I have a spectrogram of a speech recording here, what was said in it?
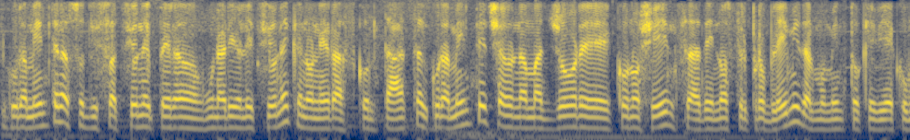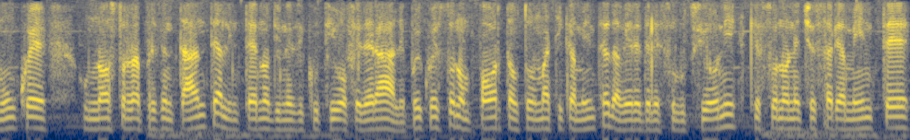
Sicuramente la soddisfazione per una rielezione che non era scontata, sicuramente c'è una maggiore conoscenza dei nostri problemi dal momento che vi è comunque un nostro rappresentante all'interno di un esecutivo federale, poi questo non porta automaticamente ad avere delle soluzioni che sono necessariamente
